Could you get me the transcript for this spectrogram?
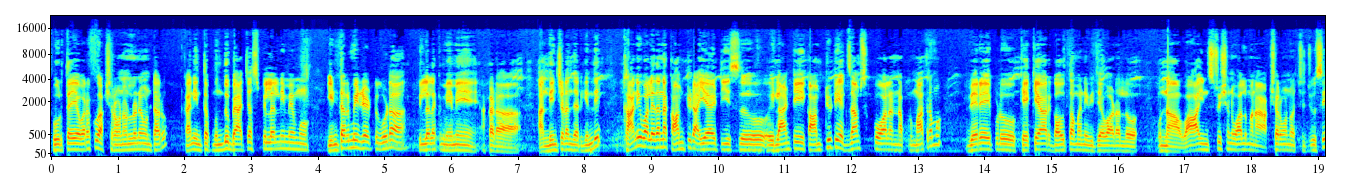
పూర్తయ్యే వరకు అక్షరవణంలోనే ఉంటారు. కానీ ఇంతకు ముందు బ్యాచెస్ పిల్లల్ని మేము ఇంటర్మీడియట్ కూడా పిల్లలకి మేమే అక్కడ అందించడం జరిగింది. కానీ వాళ్ళు ఏదైనా కాంపిటేటివ్ ఐఐటీస్ ఇలాంటి కాంపిటేటివ్ ఎగ్జామ్స్ పోవాలన్నప్పుడు మాత్రము వేరే ఇప్పుడు కేకేఆర్ గౌతమ్ అని విజయవాడలో ఉన్న ఆ ఇన్స్టిట్యూషన్ వాళ్ళు మన అక్షరవణ వచ్చి చూసి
